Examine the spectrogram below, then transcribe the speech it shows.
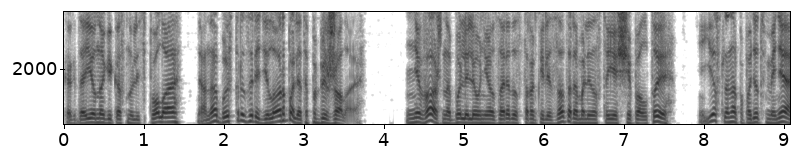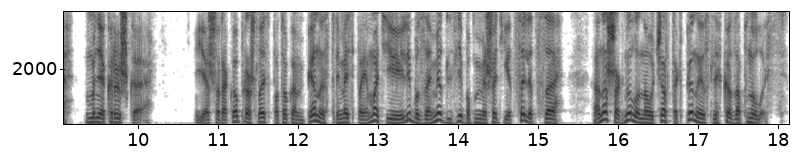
Когда её ноги коснулись пола, она быстро зарядила арбалет и побежала. Неважно, были ли у неё заряды с транквилизатором или настоящие болты, если она попадёт в меня, мне крышка. Я широко прошлась потоком пены, стремясь поймать её и либо замедлить, либо помешать ей целиться. Она шагнула на участок пены и слегка запнулась.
